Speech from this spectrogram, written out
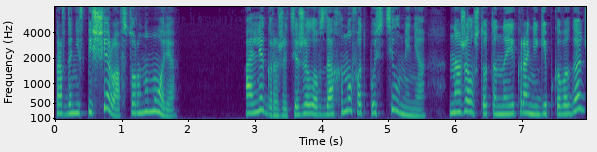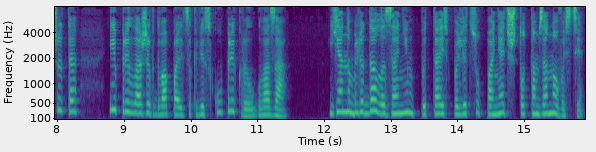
Правда, не в пещеру, а в сторону моря. Аллегра же, тяжело вздохнув, отпустил меня, нажал что-то на экране гибкого гаджета и, приложив два пальца к виску, прикрыл глаза. Я наблюдала за ним, пытаясь по лицу понять, что там за новости.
